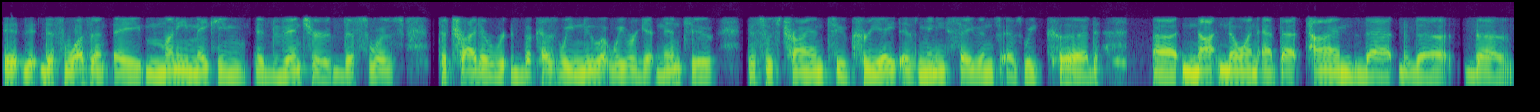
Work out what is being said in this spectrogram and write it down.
it, it, this wasn't a money making adventure. This was to try to re- because we knew what we were getting into. This was trying to create as many savings as we could, uh, not knowing at that time that the the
